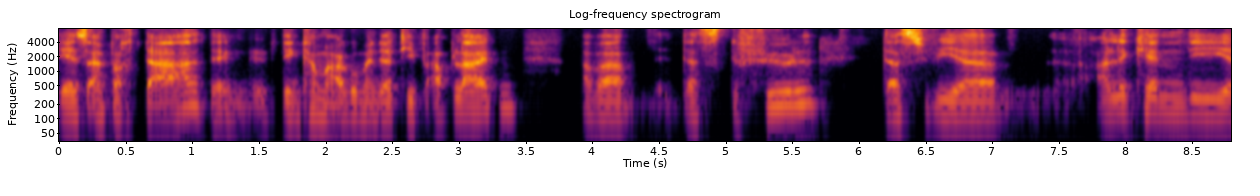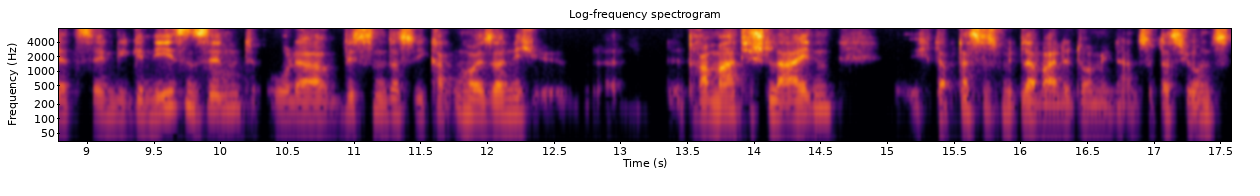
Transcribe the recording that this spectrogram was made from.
der ist einfach da, den, den kann man argumentativ ableiten. Aber das Gefühl, dass wir alle kennen, die jetzt irgendwie genesen sind oder wissen, dass die Krankenhäuser nicht äh, dramatisch leiden. Ich glaube, das ist mittlerweile dominant, so dass wir uns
